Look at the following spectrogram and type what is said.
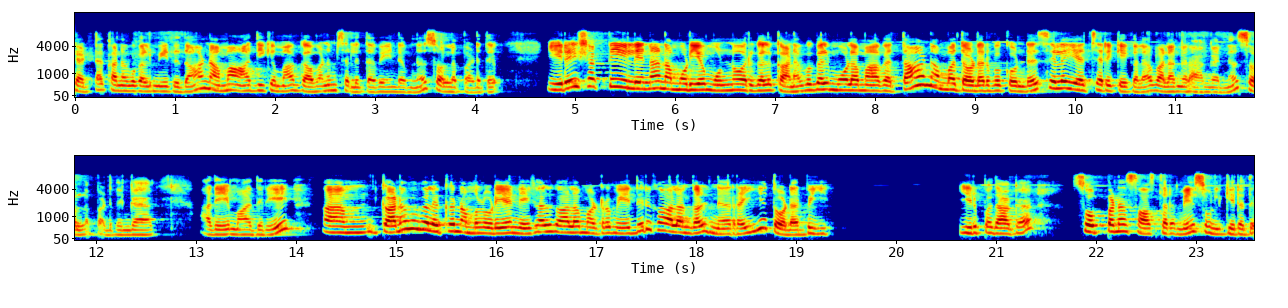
கெட்ட கனவுகள் மீது தான் நாம் அதிகமாக கவனம் செலுத்த வேண்டும்னு சொல்லப்படுது. இறை சக்தி இல்லைன்னா நம்முடைய முன்னோர்கள் கனவுகள் மூலமாகத்தான் நம்ம தொடர்பு கொண்டு சில எச்சரிக்கைகளை வழங்குறாங்கன்னு சொல்லப்படுதுங்க. அதே மாதிரி கனவுகளுக்கு நம்மளுடைய நிகழ்காலம் மற்றும் எதிர்காலங்கள் நிறைய தொடர்பு இருப்பதாக சொப்பன சாஸ்திரமே சொல்கிறது.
